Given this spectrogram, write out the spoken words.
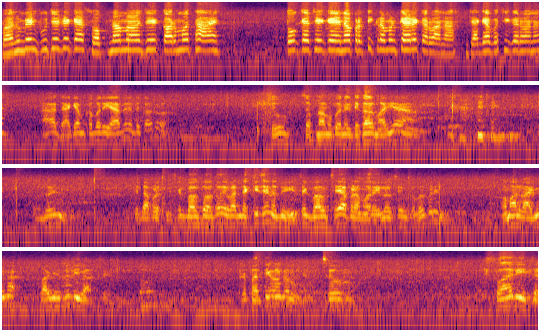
ભાનુબેન પૂછે છે કે આ સ્વપ્નમાં જે કર્મ થાય તો કે છે કે એના પ્રતિક્રમણ ક્યારે કરવાના? જાગ્યા પછી કરવાના? હા જાગ્યામાં ખબર યાદ રહે તો કરો. શું સપનામાં કોઈને ઢેકાળ માર્યા? ને એટલે આપણો હિંસક ભાવ તો હતો એ વાત નક્કી છે ને હજુ હિંસક ભાવ છે આપણામાં રહેલો છે ખબર પડી ને? અમારે વાગ્યું ના વાગ્યું જુદી વાત છે. પ્રતિક્રમણ કરવું. શું? તો આ રીત ચડે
